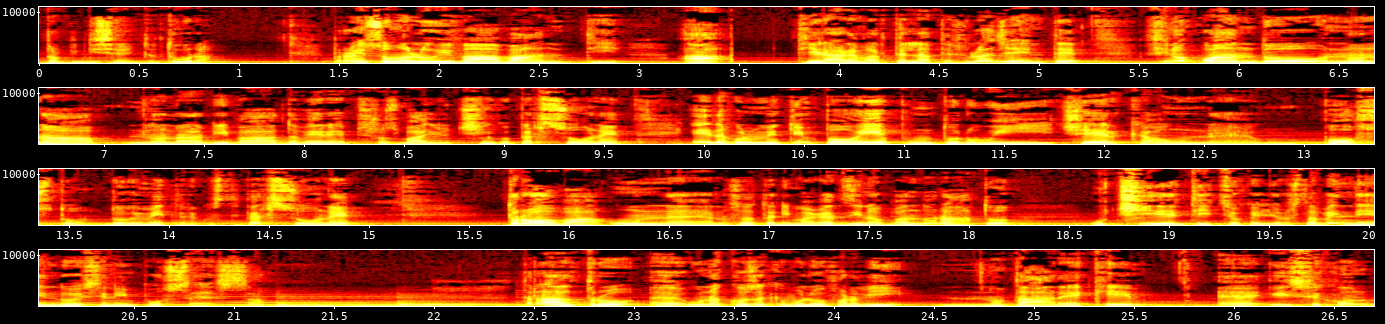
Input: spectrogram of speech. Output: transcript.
proprio di sanitatura. Però insomma lui va avanti a tirare martellate sulla gente fino a quando non, ha, non, arriva ad avere, se non sbaglio, 5 persone e da quel momento in poi appunto lui cerca un, un posto dove mettere queste persone, trova un, una sorta di magazzino abbandonato, uccide il tizio che glielo sta vendendo e se ne impossessa. Tra l'altro, eh, una cosa che volevo farvi notare è che eh, il secondo,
